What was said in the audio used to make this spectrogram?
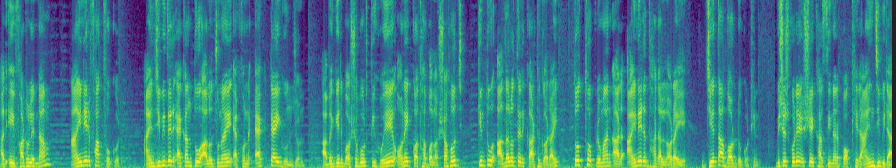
আর এই ফাটলের নাম আইনের ফাঁকফোকর। আইনজীবীদের একান্ত আলোচনায় এখন একটাই গুঞ্জন, আবেগের বশবর্তী হয়ে অনেক কথা বলা সহজ, কিন্তু আদালতের কাঠগড়ায় তথ্য প্রমাণ আর আইনের ধারার লড়াইয়ে জেতা বড্ড কঠিন। বিশেষ করে শেখ হাসিনার পক্ষের আইনজীবীরা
